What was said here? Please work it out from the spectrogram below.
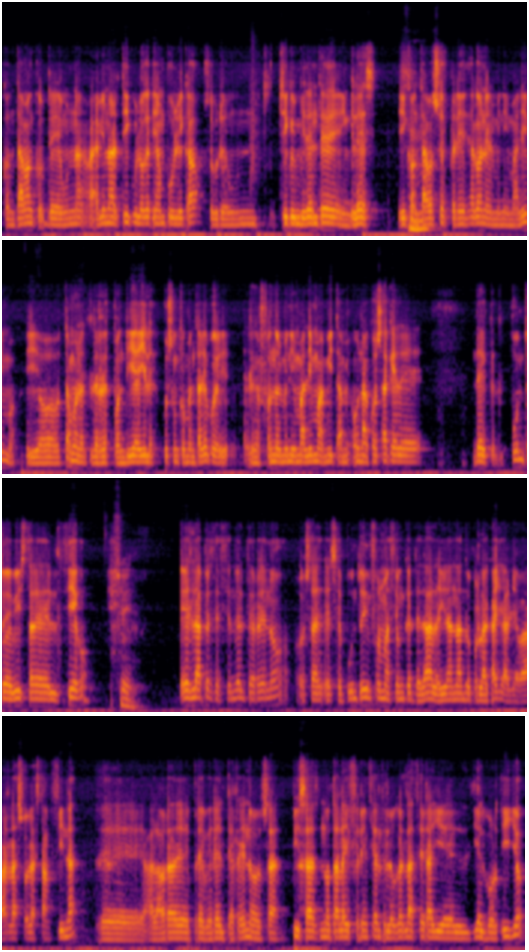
Contaban de una. Había un artículo que tenían publicado sobre un chico invidente inglés y contaba su experiencia con el minimalismo. Y yo, bueno, le respondí y les puse un comentario, pues en el fondo el minimalismo a mí también, una cosa que de, de punto de vista del ciego, sí es la percepción del terreno, o sea, ese punto de información que te da al ir andando por la calle, al llevar las suelas tan finas, eh, a la hora de prever el terreno, o sea, pisas, notas la diferencia entre lo que es la acera y el, y el bordillo,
